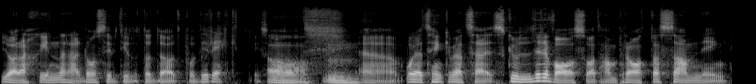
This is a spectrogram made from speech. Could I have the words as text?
göra skillnad här, de ser vi till att ta död på direkt. Liksom. Ja, mm. Eh, och jag tänker mig att så här, skulle det vara så att han pratar sanning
